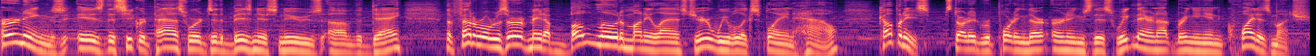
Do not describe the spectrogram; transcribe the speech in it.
Earnings is the secret password to the business news of the day. The Federal Reserve made a boatload of money last year. We will explain how. Companies started reporting their earnings this week. They are not bringing in quite as much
